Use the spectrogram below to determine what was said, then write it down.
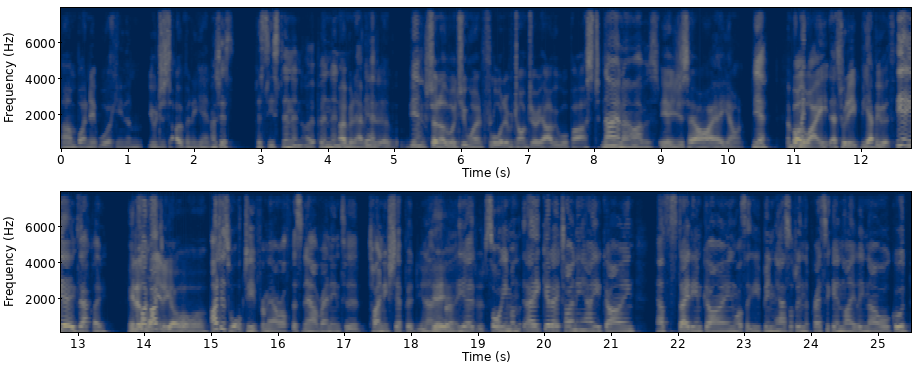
um, by networking them. You were just open again. I was just persistent and open and Open, happy yeah. to. Uh, Yeah. So in other words, you weren't floored every time Gerry Harvey walked past. No, no, I was. Yeah, you just say, oh, how you going? Yeah, And by I the way, that's what he'd be happy with. yeah, yeah, exactly. He doesn't like want I you to go, oh, oh. I just walked here from our office now, ran into Tony Shepherd. you know. Yeah, for- yeah. saw him on, hey, g'day, Tony, how you going? How's the stadium going? What's it, you've been hassled in the press again lately? No, all good?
